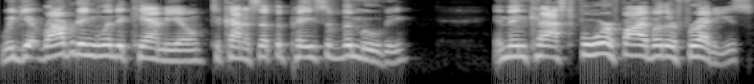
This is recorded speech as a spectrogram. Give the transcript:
We get Robert Englund a cameo to kind of set the pace of the movie, and then cast four or five other Freddys.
